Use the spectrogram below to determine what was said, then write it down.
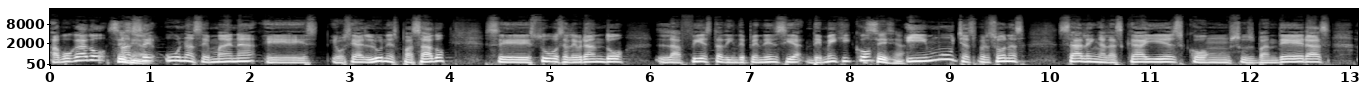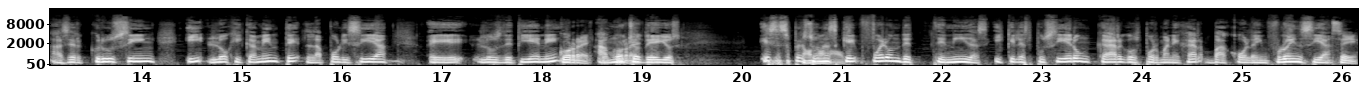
Abogado, Sí, hace señor. una semana, eh, o sea, el lunes pasado, se estuvo celebrando la fiesta de independencia de México Sí, y muchas personas salen a las calles con sus banderas a hacer cruising y lógicamente la policía eh, los detiene Correcto, a muchos correcto. de ellos. Esas personas no. que fueron detenidas y que les pusieron cargos por manejar bajo la influencia, Sí.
